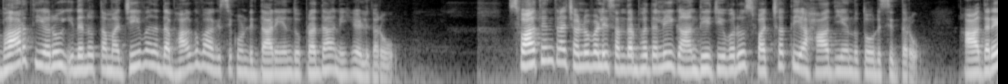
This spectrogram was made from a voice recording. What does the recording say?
ಭಾರತೀಯರು ಇದನ್ನು ತಮ್ಮ ಜೀವನದ ಭಾಗವಾಗಿಸಿಕೊಂಡಿದ್ದಾರೆ ಎಂದು ಪ್ರಧಾನಿ ಹೇಳಿದರು. ಸ್ವಾತಂತ್ರ್ಯ ಚಳುವಳಿ ಸಂದರ್ಭದಲ್ಲಿ ಗಾಂಧೀಜಿಯವರು ಸ್ವಚ್ಛತೆಯ ಹಾದಿಯನ್ನು ತೋರಿಸಿದ್ದರು. ಆದರೆ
